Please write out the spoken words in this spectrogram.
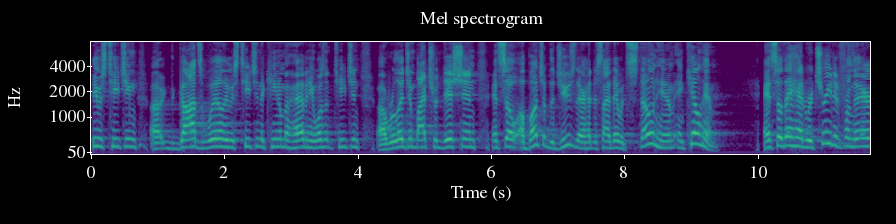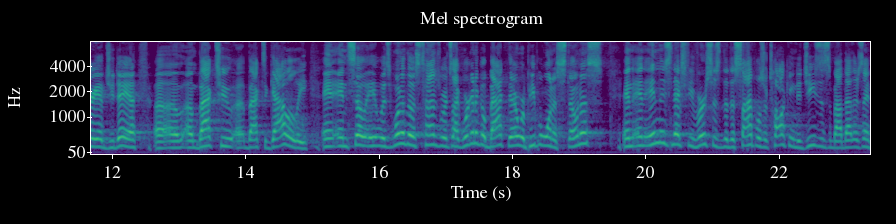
he was teaching uh, God's will. He was teaching the kingdom of heaven. He wasn't teaching uh, religion by tradition. And so a bunch of the Jews there had decided they would stone him and kill him. And so they had retreated from the area of Judea uh, uh, um, back, to, uh, back to Galilee. And, and so it was one of those times where it's like, we're going to go back there where people want to stone us. And, and in these next few verses, the disciples are talking to Jesus about that. They're saying,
